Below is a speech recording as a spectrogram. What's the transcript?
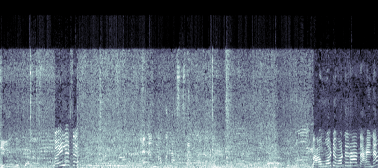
हिरवी मिरची आणा ना. पहिलं सर. भाव मोठे मोठे राहत आहे ना?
